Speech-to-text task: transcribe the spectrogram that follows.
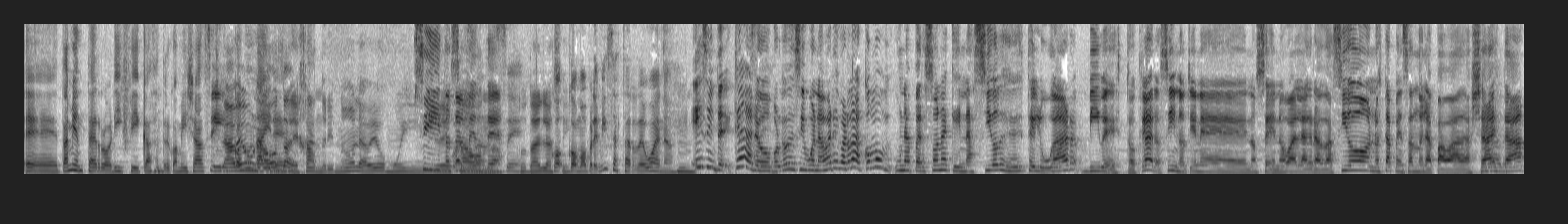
eh, también terroríficas, entre comillas, Sí. La con veo un una aire. onda de Handrit, ¿no? La veo muy. Sí, totalmente. Total Co- así. como premisa está re buena. Mm. Es inter- claro, porque vos decís, bueno, a ver, es verdad, ¿cómo una persona que nació desde este lugar vive esto? Claro, sí, no tiene, no sé, no va a la graduación, no está pensando en la pavada, ya Claro. está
